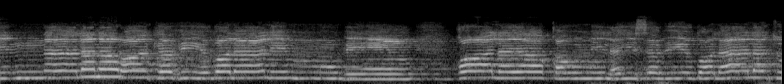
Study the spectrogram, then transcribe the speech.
إنا لنراك في ضلال مبين. قال يا قوم ليس بي ضلالة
